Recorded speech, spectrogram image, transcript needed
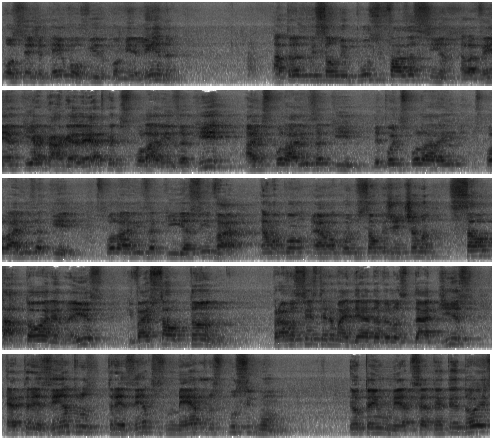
ou seja, que é envolvido com a mielina, a transmissão do impulso faz assim, ó, ela vem aqui, a carga elétrica despolariza aqui, aí despolariza aqui, depois despolariza, aqui, despolariza aqui, e assim vai. É uma, é uma condição que a gente chama saltatória, não é isso? Que vai saltando. Para vocês terem uma ideia da velocidade disso, é 300, 300 metros por segundo. Eu tenho 1,72m,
